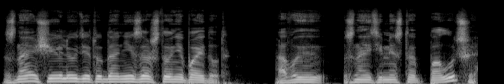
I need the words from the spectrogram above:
Знающие люди туда ни за что не пойдут». «А вы знаете место получше?»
